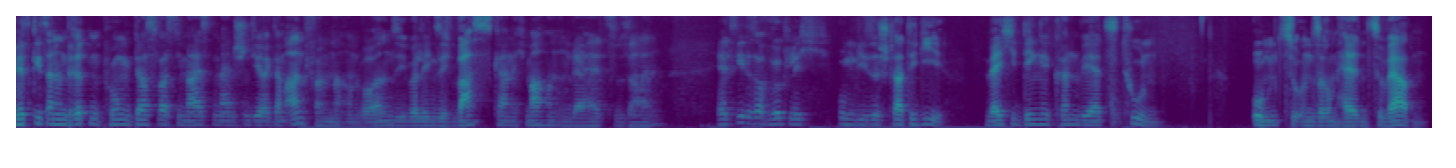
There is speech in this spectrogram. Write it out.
Und jetzt geht es an den dritten Punkt, das, was die meisten Menschen direkt am Anfang machen wollen. Sie überlegen sich, was kann ich machen, um der Held zu sein. Jetzt geht es auch wirklich um diese Strategie. Welche Dinge können wir jetzt tun, um zu unserem Helden zu werden?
